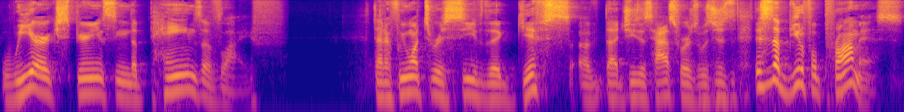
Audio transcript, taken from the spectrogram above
we are experiencing the pains of life, that if we want to receive the gifts of, that Jesus has for us, which is this is a beautiful promise.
